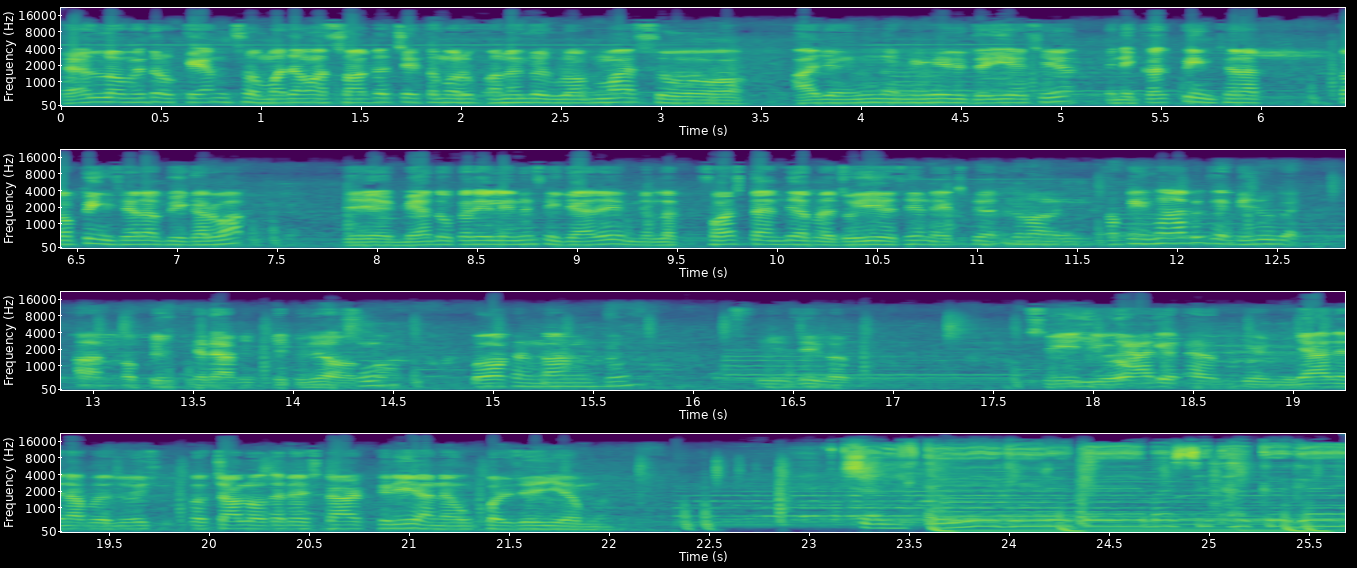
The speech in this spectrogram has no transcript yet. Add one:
હેલો મિત્રો કેમ છો મજામાં સ્વાગત છે તમારું અનંત વ્લોગમાં સો આજે હું ને મિહિર જઈએ છીએ એની કપિંગ થેરાપી કપિંગ થેરાપી કરવા જે મેં તો કરેલી નથી ક્યારે મતલબ ફર્સ્ટ ટાઈમ થી આપણે જોઈએ છીએ ને એક્સપિરિયન્સ કરવા કપિંગ થેરાપી કે બીજું કઈ હા કપિલ થેરાપી કીધું જાઓ શું દવાખાનું નામ શું શ્રીજી ઓકે ત્યાં જઈને આપણે જોઈશું તો ચાલો અત્યારે સ્ટાર્ટ કરીએ અને ઉપર જઈએ અમે चलते गिरते बस थक गए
